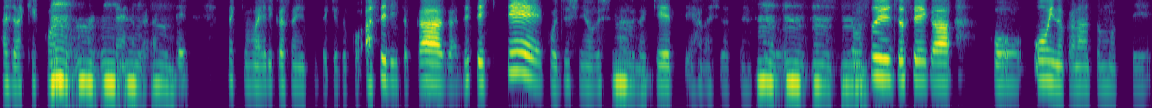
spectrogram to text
あじゃあ結あ。婚しようみうんたいなのがあって、さっきもエリカさん言ってたけどこう焦りとかが出てきてこう自信を失うだけっていう話だったんですけど、うんうんうんうん。でもそういう女性がこう多いのかなと思って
